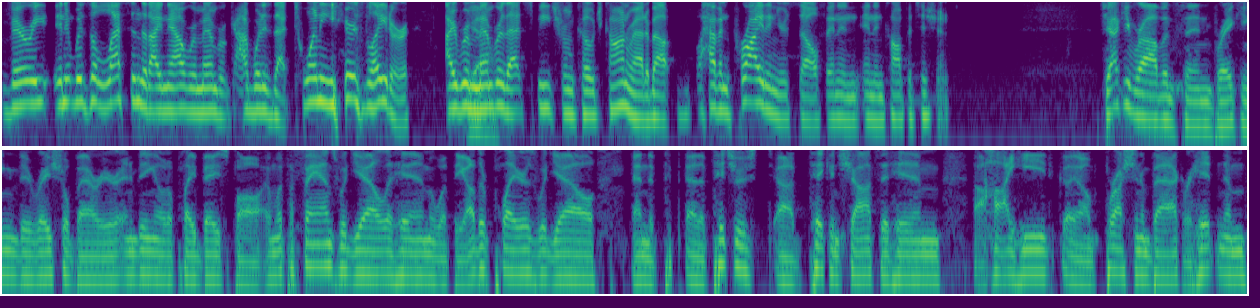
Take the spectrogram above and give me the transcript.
very, and it was a lesson that I now remember. God, what is that? 20 years later, I remember yeah. that speech from Coach Conrad about having pride in yourself and in, and in competition. Jackie Robinson breaking the racial barrier and being able to play baseball, and what the fans would yell at him, and what the other players would yell, and the uh, the pitchers uh, taking shots at him, uh, high heat, you know, brushing him back or hitting him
